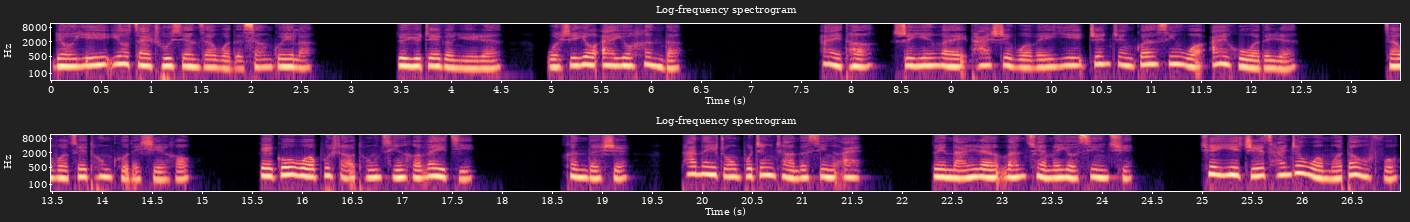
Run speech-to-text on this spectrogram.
柳姨又再出现在我的香闺了，对于这个女人，我是又爱又恨的。爱她是因为她是我唯一真正关心我、爱护我的人，在我最痛苦的时候，给过我不少同情和慰藉。恨的是他那种不正常的性爱，对男人完全没有兴趣，却一直缠着我磨豆腐，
